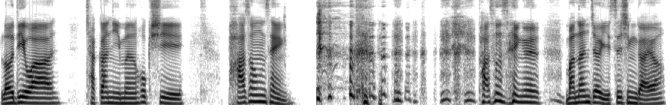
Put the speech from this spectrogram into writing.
러디와 작가님은 혹시 바 선생 바 선생을 만난 적 있으신가요?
